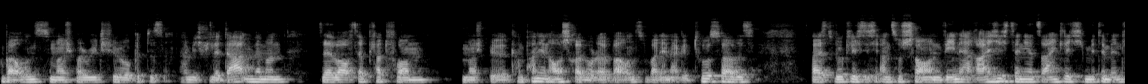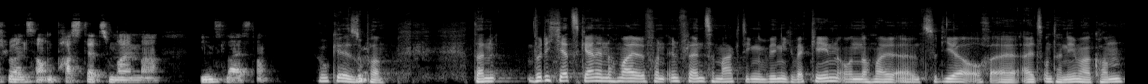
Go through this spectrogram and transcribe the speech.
bei uns zum Beispiel bei Reach Hero gibt es nämlich viele Daten, wenn man selber auf der Plattform zum Beispiel Kampagnen ausschreibt oder bei uns bei den Agenturservice. Das heißt wirklich sich anzuschauen, wen erreiche ich denn jetzt eigentlich mit dem Influencer und passt der zu meinem Dienstleistung. Okay, super. Dann würde ich jetzt gerne nochmal von Influencer Marketing ein wenig weggehen und nochmal äh, zu dir auch äh, als Unternehmer kommen.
